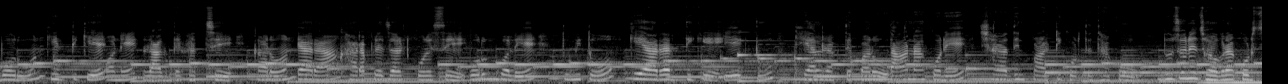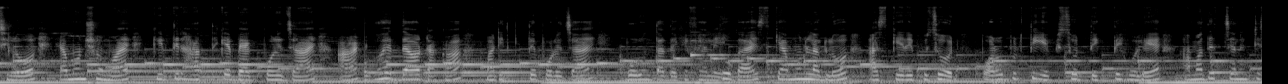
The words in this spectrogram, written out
বরুণ কীর্তিকে অনেক রাগ দেখাচ্ছে কারণ কেয়ারা খারাপ রেজাল্ট করেছে। বরুণ বলে, তুমি তো কেয়ারার দিকে একটু খেয়াল রাখতে পারো। তা না করে সারাদিন পার্টি করতে থাকো। দুজনে ঝগড়া করছিল। এমন সময় কীর্তির হাত থেকে ব্যাগ পড়ে যায় আর অভয়ের দেওয়া টাকা মাটিতে পড়ে যায়, বরুণ তা দেখে ফেলে। তো গাইস কেমন লাগল আজকের এপিসোড পরবর্তী এপিসোড দেখতে হলে আমাদের চ্যানেলটি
